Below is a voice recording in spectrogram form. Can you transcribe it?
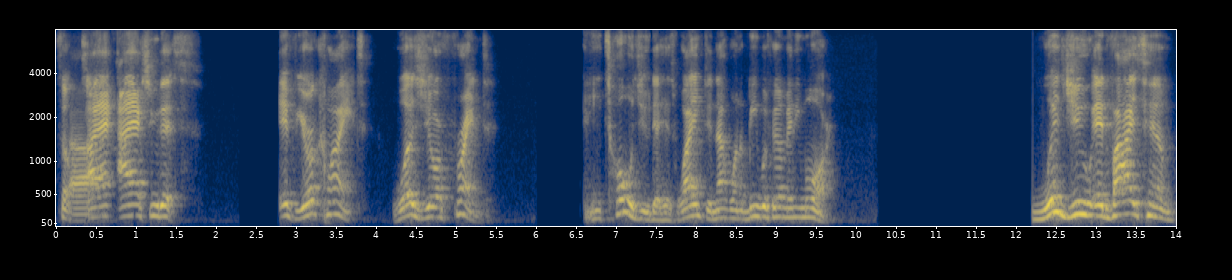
So Uh, I I ask you this: If your client was your friend, and he told you that his wife did not want to be with him anymore, would you advise him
